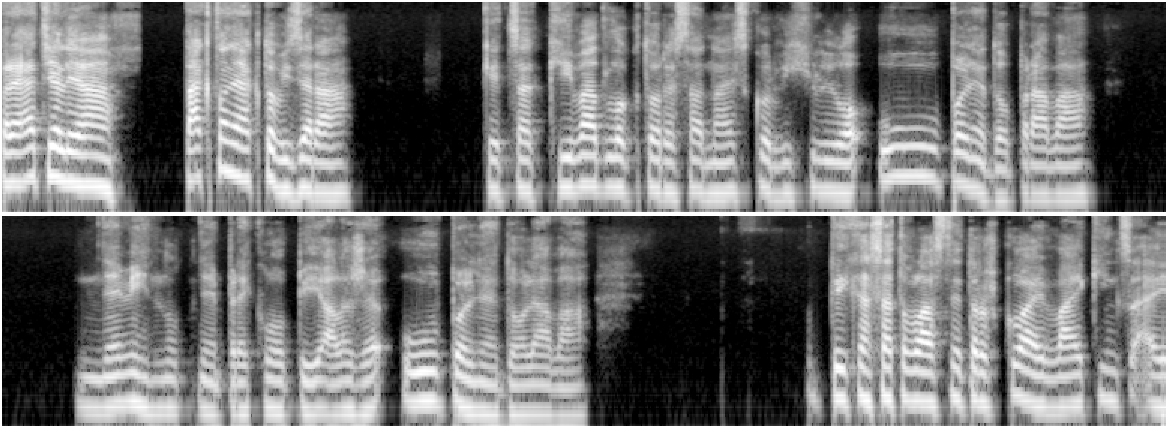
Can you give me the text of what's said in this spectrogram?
Priatelia, takto nejak to vyzerá, keď sa kývadlo, ktoré sa najskôr vychylilo úplne doprava, nevyhnutne preklopí, ale že úplne doľava týka sa to vlastne trošku aj Vikings, aj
